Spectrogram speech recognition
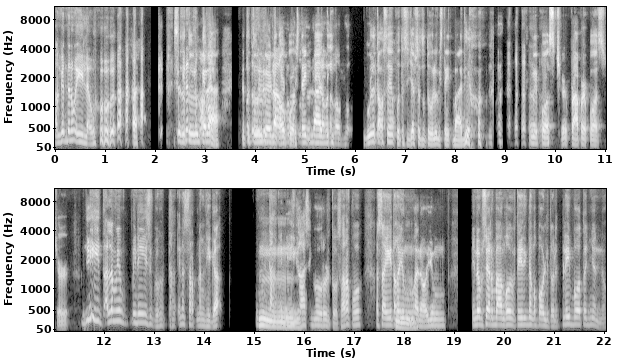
Ang ganda ng ilaw. Natutulog ka na. Natutulog ka na nakaupo. Straight body. Gulat ako sa'yo, puta si Jeff sa tutulog, straight body. May posture, proper posture. Di, alam mo yung iniisip ko, tang sarap ng higa. Hmm. Tang ina higa siguro to. Sarap po. Tapos nakita ko yung Hmm. ano, yung inobserbahan ko, tinignan ko pa ulit-ulit. Play button yun, no?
